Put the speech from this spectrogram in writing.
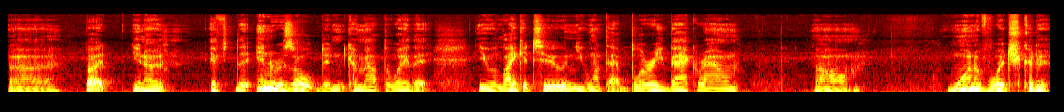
Uh, but, you know, if the end result didn't come out the way that you would like it to and you want that blurry background, um, one of which could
